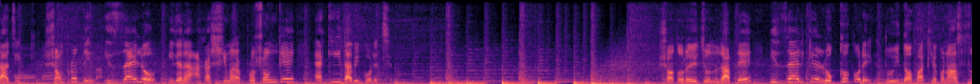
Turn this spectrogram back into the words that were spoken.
তাজিক। সম্প্রতি ইসরায়েলও ইরানের আকাশ সীমার প্রসঙ্গে একই দাবি করেছে। সতেরোই জুন রাতে ইসরায়েলকে লক্ষ্য করে দুই দফা ক্ষেপণাস্ত্র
